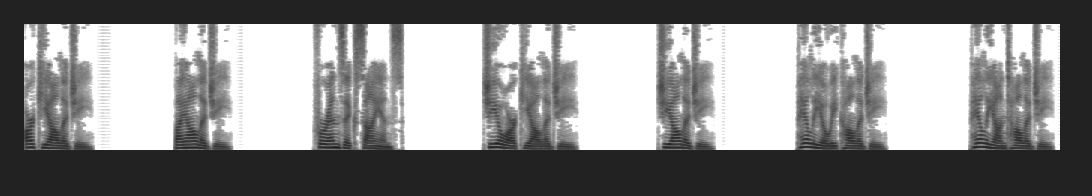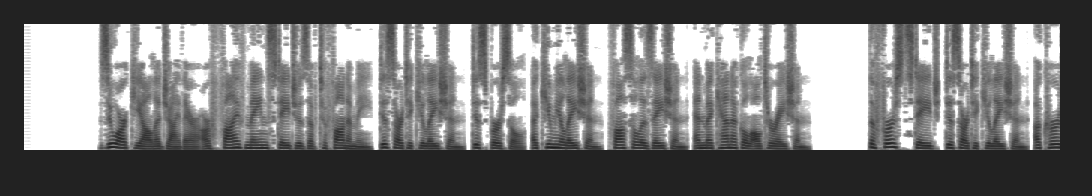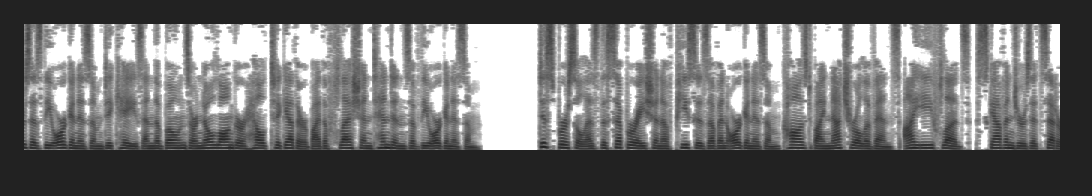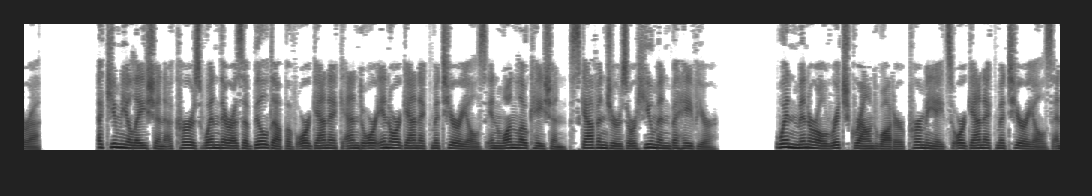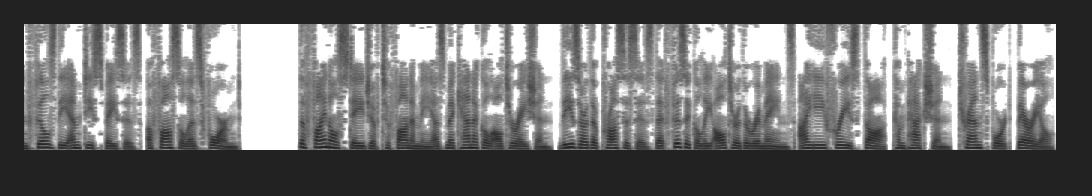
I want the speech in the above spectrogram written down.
Archaeology Biology Forensic science Geoarchaeology Geology Paleoecology Paleontology Zooarchaeology There are five main stages of taphonomy, disarticulation, dispersal, accumulation, fossilization, and mechanical alteration. The first stage, disarticulation, occurs as the organism decays and the bones are no longer held together by the flesh and tendons of the organism. Dispersal is the separation of pieces of an organism caused by natural events i.e. floods, scavengers etc. Accumulation occurs when there is a buildup of organic and or inorganic materials in one location scavengers or human behavior. When mineral-rich groundwater permeates organic materials and fills the empty spaces, a fossil is formed. The final stage of taphonomy is mechanical alteration. These are the processes that physically alter the remains i.e. freeze thaw, compaction, transport, burial.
